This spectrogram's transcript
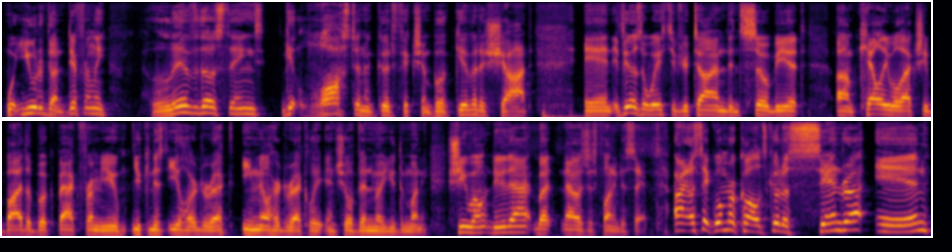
what you would have done differently live those things, get lost in a good fiction book, give it a shot. And if it was a waste of your time, then so be it. Um, Kelly will actually buy the book back from you. You can just email her direct, email her directly, and she'll Venmo you the money. She won't do that, but that was just funny to say. All right, let's take one more call. Let's go to Sandra in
